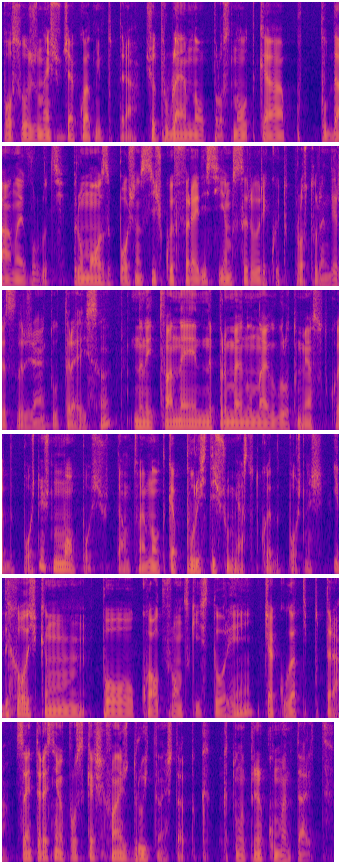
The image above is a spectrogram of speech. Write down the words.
по-сложно нещо, чак когато ми потрябва. Защото проблемът е много прост, много така подавана еволюция. Първо мога започна всичко е в Redis и имам сървъри, които просто рендират съдържанието от Redis. Нали, това не е непременно най-доброто място, от което да почнеш, но мога да почнеш там. Това е много така пуристично място, от което да почнеш. И да ходиш към по клаудфронтски истории, чак когато ти потрябва. Сега интересният въпрос е как ще хванеш другите неща тук, като например коментарите.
